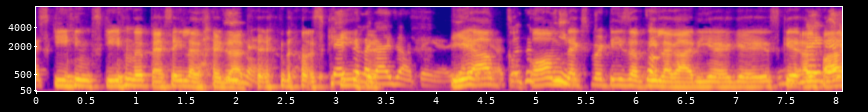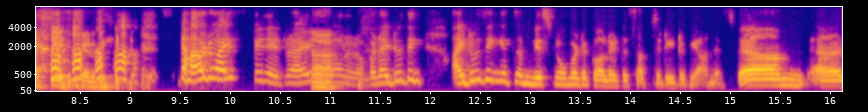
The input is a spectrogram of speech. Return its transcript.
scheme میں پیسے ہی لگائے جاتے ہیں پیسے لگائے جاتے ہیں یہ آپ کامز ایکسپرٹیز اپنی لگا رہی ہیں کہ اس کے الفاظ چینج کر دیے how do I spin it, right? Uh, no, no, no. But I do think I do think it's a misnomer to call it a subsidy, to be honest. Um, uh,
